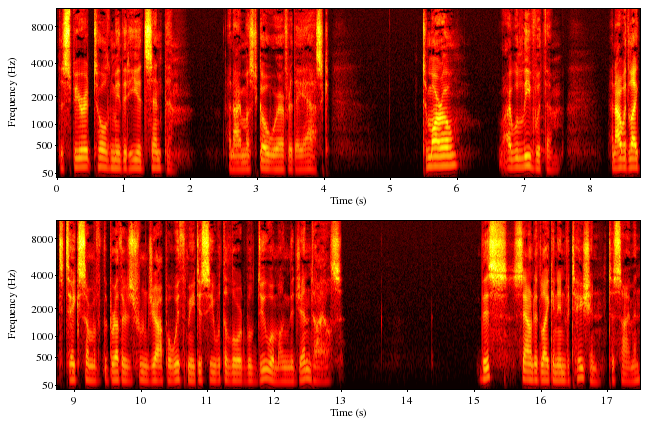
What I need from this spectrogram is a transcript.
The Spirit told me that He had sent them, and I must go wherever they ask. Tomorrow, I will leave with them and I would like to take some of the brothers from Joppa with me to see what the Lord will do among the Gentiles. This sounded like an invitation to Simon.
